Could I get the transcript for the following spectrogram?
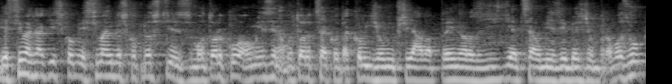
Jestli máš nějaký schop, jestli má schopnosti z motorku a umí na motorce jako takový, že umí přidávat plyn, rozjíždět se, umí jezdit běžném provozu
